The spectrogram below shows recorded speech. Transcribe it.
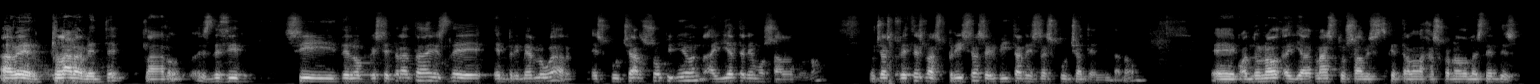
A ver, claramente, claro. Es decir, si de lo que se trata es de, en primer lugar, escuchar su opinión, ahí ya tenemos algo, ¿no? Muchas veces las prisas evitan esa escucha atenta, ¿no? Eh, cuando uno, y además tú sabes que trabajas con adolescentes,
